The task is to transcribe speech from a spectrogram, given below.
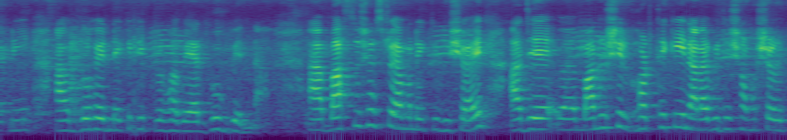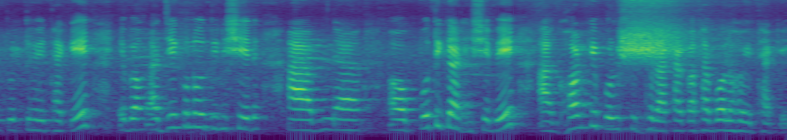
আপনি গ্রহের নেগেটিভ প্রভাবে আর ভুগবেন না। বাস্তুশাস্ত্র এমন একটি বিষয় যে মানুষের ঘর থেকেই নানাবিধ সমস্যার উৎপত্তি হয়ে থাকে এবং যে কোনো জিনিসের প্রতিকার হিসেবে ঘরকে পরিশুদ্ধ রাখার কথা বলা হয়ে থাকে।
